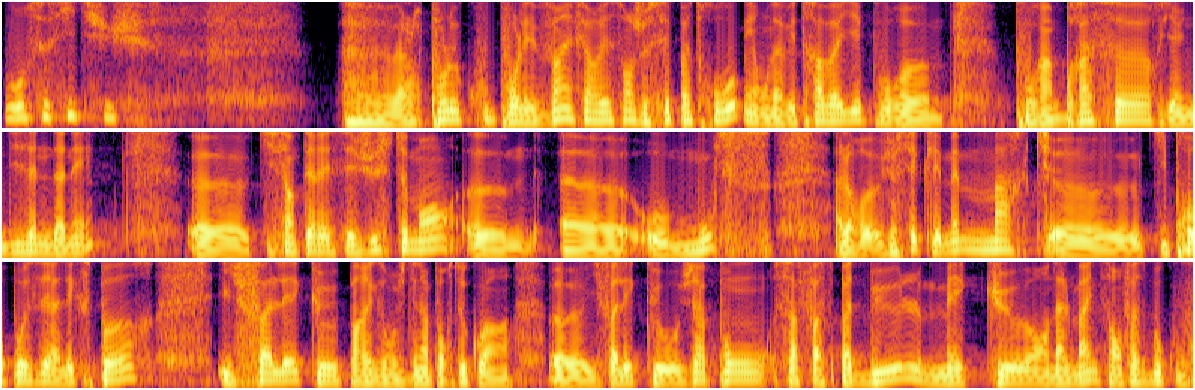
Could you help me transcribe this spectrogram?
où on se situe? Euh, alors pour le coup, pour les vins effervescents, je sais pas trop, mais on avait travaillé pour pour un brasseur il y a une dizaine d'années euh, qui s'intéressait justement euh, euh, aux mousses. Alors je sais que les mêmes marques qui proposaient à l'export, il fallait que, par exemple, je dis n'importe quoi, hein, il fallait qu'au Japon ça fasse pas de bulles, mais qu'en Allemagne ça en fasse beaucoup.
